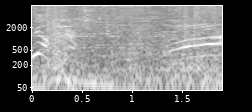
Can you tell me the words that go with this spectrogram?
おい!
